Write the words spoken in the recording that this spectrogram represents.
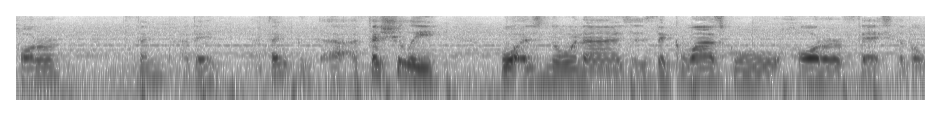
horror thing, event. I think uh, officially what is known as is the Glasgow Horror Festival.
